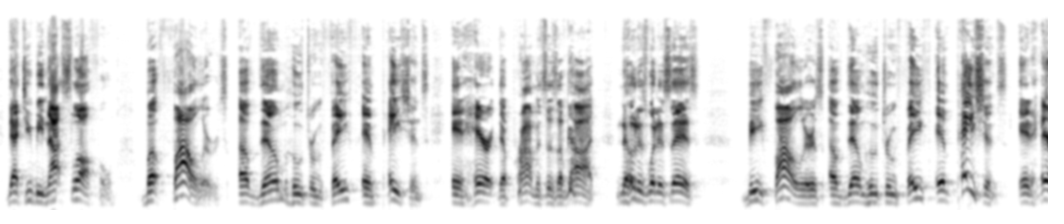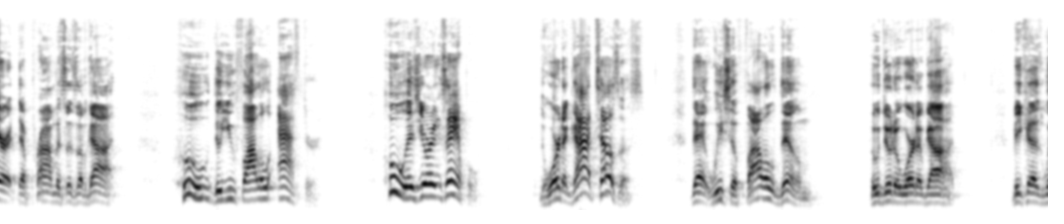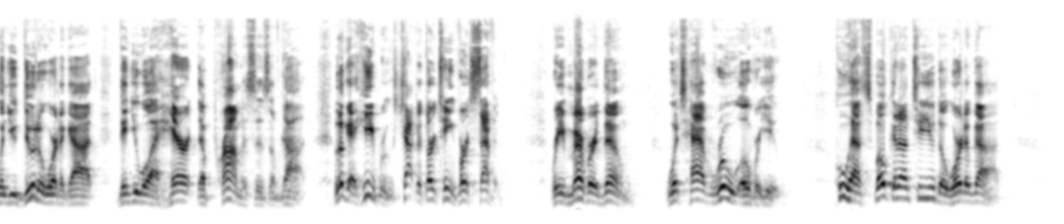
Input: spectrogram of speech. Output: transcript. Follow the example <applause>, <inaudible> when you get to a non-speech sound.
That you be not slothful, but followers of them who through faith and patience inherit the promises of God. <laughs> Notice what it says. Be followers of them who through faith and patience inherit the promises of God. Who do you follow after? Who is your example? The word of God tells us that we should follow them who do the word of God. Because when you do the word of God, then you will inherit the promises of God. Look at Hebrews chapter 13, verse 7. Remember them which have rule over you, who have spoken unto you the word of God,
